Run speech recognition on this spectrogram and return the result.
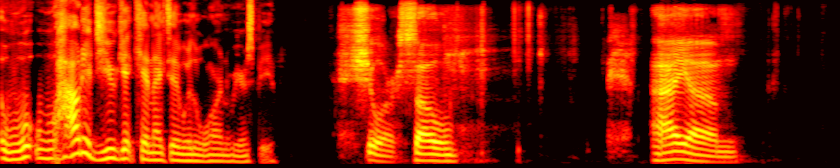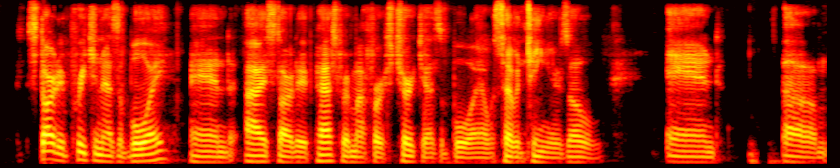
W- how did you get connected with Warren Wiersbe? Sure. So I um, started preaching as a boy, and I started pastoring my first church as a boy. I was 17 years old. And um,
